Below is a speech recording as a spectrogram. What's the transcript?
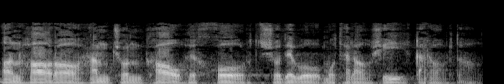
آنها را همچون کاه خرد شده و متلاشی قرار داد.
